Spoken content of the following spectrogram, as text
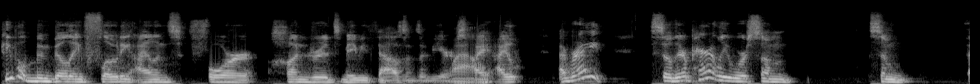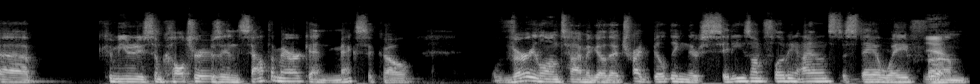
people have been building floating islands for hundreds, maybe thousands of years. Wow. I, I, I'm right. So there apparently were some some uh, communities, some cultures in South America and Mexico a very long time ago that tried building their cities on floating islands to stay away from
